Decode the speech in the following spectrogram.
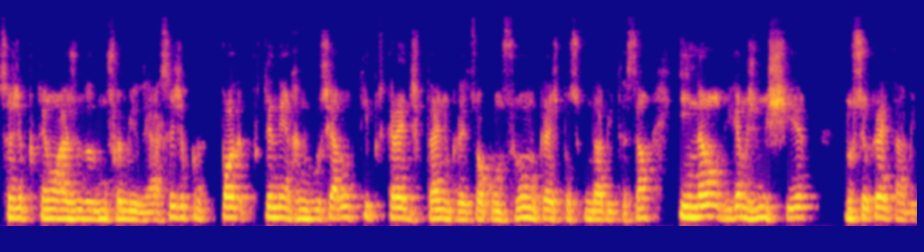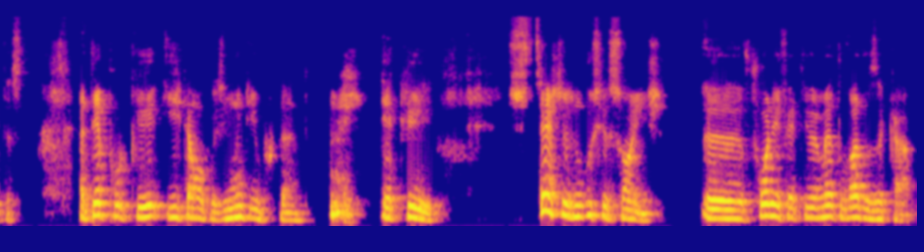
seja porque têm a ajuda de um familiar, seja porque pode, pretendem renegociar outro tipo de créditos que tenham, créditos ao consumo, créditos para a segunda habitação, e não, digamos, mexer no seu crédito à habitação. Até porque, e isto é uma coisa muito importante, é que se estas negociações uh, forem efetivamente levadas a cabo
